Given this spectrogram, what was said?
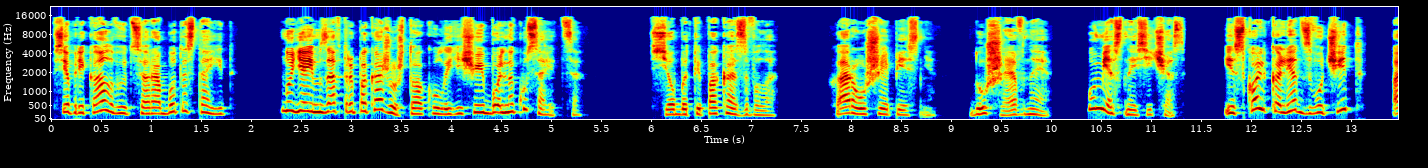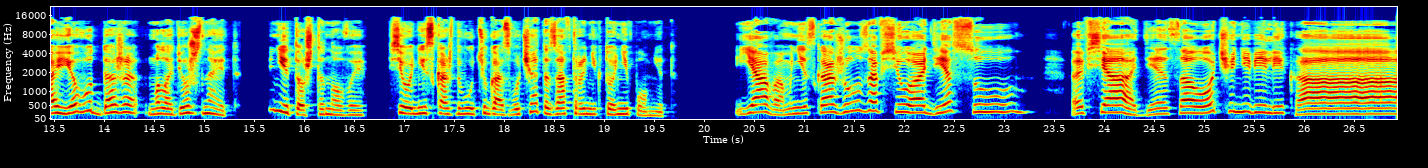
Все прикалываются, а работа стоит. Но я им завтра покажу, что акула еще и больно кусается. Все бы ты показывала. Хорошая песня, душевная, уместная сейчас. И сколько лет звучит, а ее вот даже молодежь знает. Не то что новые. Сегодня из каждого утюга звучат, а завтра никто не помнит. Я вам не скажу за всю Одессу. Вся Одесса очень велика.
